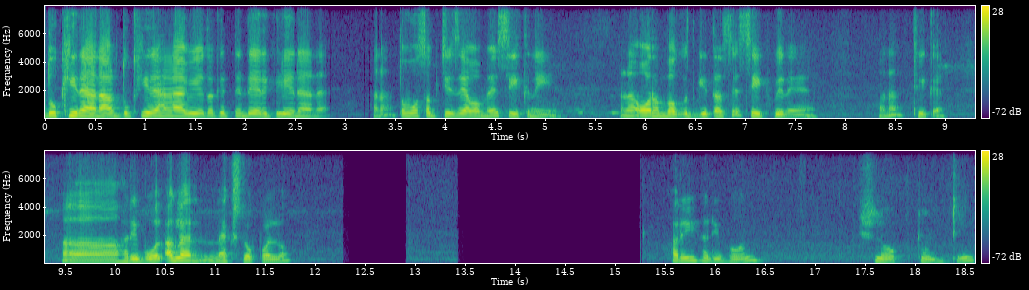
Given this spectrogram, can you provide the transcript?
दुखी रहना और दुखी रहना भी है तो कितनी देर के लिए रहना है है ना? तो वो सब चीज़ें अब हमें सीखनी है है ना? और हम भगवत गीता से सीख भी रहे हैं है ना? ठीक है। हरि बोल। अगला नेक्स्ट श्लोक पढ़ लो। हरी हरि बोल। श्लोक ट्वेंटी।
